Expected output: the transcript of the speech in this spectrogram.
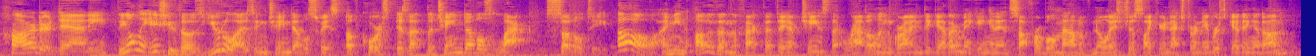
harder, daddy. The only issue those utilizing Chain Devils face, of course, is that the Chain Devils lack subtlety. Oh, I mean, other than the fact that they have chains that rattle and grind together, making an insufferable amount of noise just like your next door neighbor's getting it on.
